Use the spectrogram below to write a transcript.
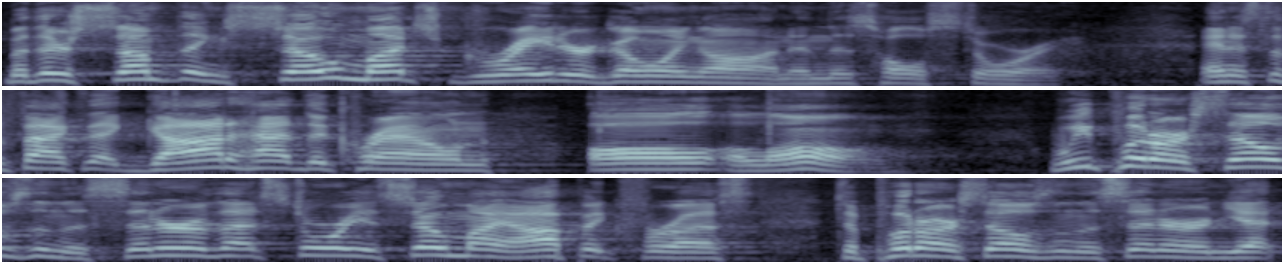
but there's something so much greater going on in this whole story. And it's the fact that God had the crown all along. We put ourselves in the center of that story. It's so myopic for us to put ourselves in the center, and yet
